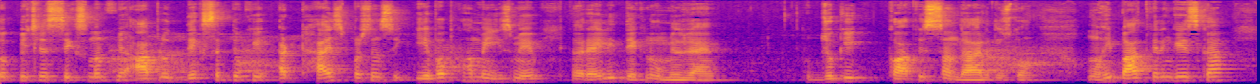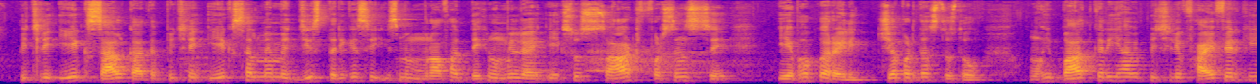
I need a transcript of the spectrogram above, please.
तो पिछले सिक्स मंथ में आप लोग देख सकते हो कि अट्ठाईस परसेंट से एबव हमें इसमें रैली देखने को मिल रहा है, जो कि काफ़ी शानदार है दोस्तों। वहीं बात करेंगे इसका पिछले एक साल का तो पिछले एक साल में हमें जिस तरीके से इसमें मुनाफा देखने को मिल रहा है 160 परसेंट से एभव का रैली ज़बरदस्त दोस्तों। वहीं बात करें यहाँ पे पिछले फाइव ईयर की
